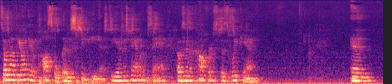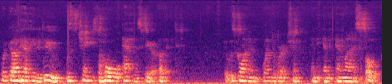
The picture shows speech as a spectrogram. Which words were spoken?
So I'm not the only apostle that is speaking this. Do you understand what I'm saying? I was in a conference this weekend, and what God had me to do was change the whole atmosphere of it. It was going in one direction, and, and, and when I spoke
